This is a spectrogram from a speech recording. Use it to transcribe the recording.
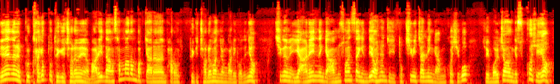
얘네는 그 가격도 되게 저렴해요. 마리당 3만 원밖에 안 하는 바로 되게 저렴한 전갈이거든요. 지금 이 안에 있는 게 암수 한 쌍인데요. 현재 이 독침이 잘린 게 암컷이고 저기 멀쩡한 게 수컷이에요.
